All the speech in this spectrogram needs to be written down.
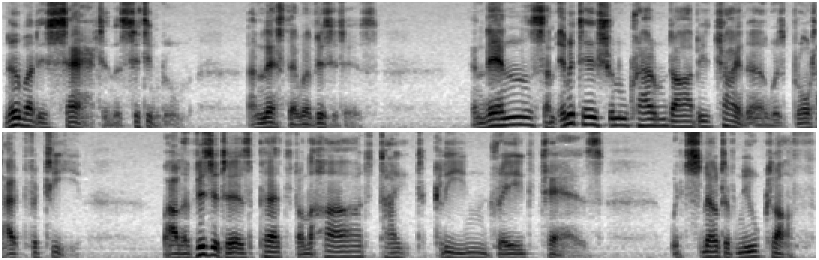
Nobody sat in the sitting-room, unless there were visitors. And then some imitation Crown Derby china was brought out for tea, while the visitors perched on the hard, tight, clean, draped chairs, which smelt of new cloth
